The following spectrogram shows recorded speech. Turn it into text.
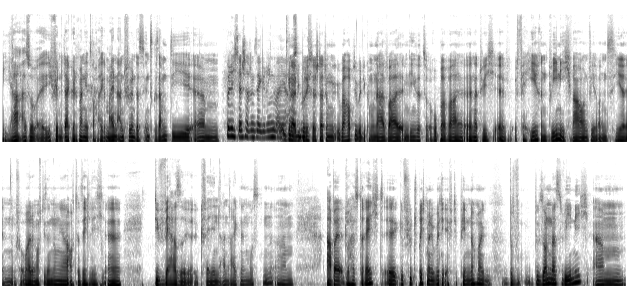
Ja, also äh, ich finde, da könnte man jetzt auch allgemein anführen, dass insgesamt die ähm, Berichterstattung sehr gering war. Ja, genau, absolut. die Berichterstattung überhaupt über die Kommunalwahl im Gegensatz zur Europawahl äh, natürlich äh, verheerend wenig war und wir uns hier in Vorbereitung auf die Sendung ja auch tatsächlich äh, diverse Quellen aneignen mussten. Ähm, aber du hast recht, äh, gefühlt spricht man über die FDP nochmal besonders wenig. Ähm,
